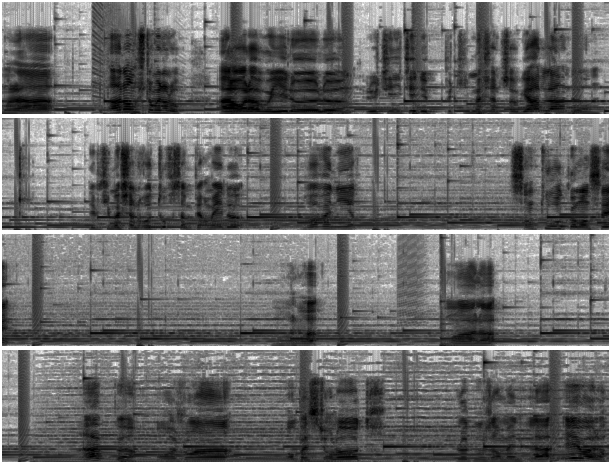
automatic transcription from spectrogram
Voilà. Ah non, je suis tombé dans l'eau. Alors voilà, vous voyez l'utilité des petits machins de sauvegarde là, des petits machins de retour, ça me permet de revenir sans tout recommencer. Voilà. Voilà. Hop, on rejoint, on passe sur l'autre, l'autre nous emmène là, et voilà.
